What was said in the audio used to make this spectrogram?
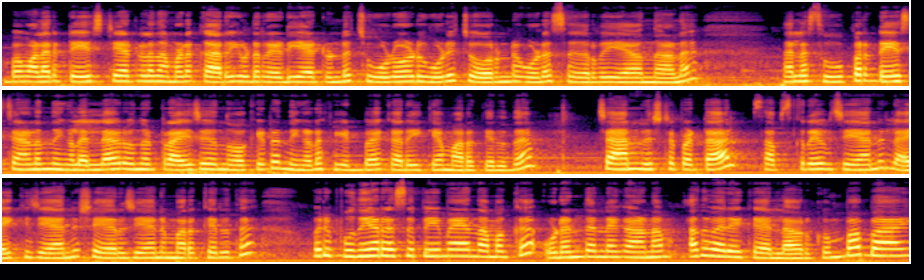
അപ്പോൾ വളരെ ടേസ്റ്റി ആയിട്ടുള്ള നമ്മുടെ കറി ഇവിടെ റെഡി ആയിട്ടുണ്ട്. ചൂടോടുകൂടി ചോറിന്റെ കൂടെ സെർവ് ചെയ്യാവുന്നതാണ്. നല്ല സൂപ്പർ ടേസ്റ്റ് ടേസ്റ്റാണ് നിങ്ങളെല്ലാവരും ഒന്ന് ട്രൈ ചെയ്ത് നോക്കിയിട്ട് നിങ്ങളുടെ ഫീഡ്ബാക്ക് അറിയിക്കാൻ മറക്കരുത്. ചാനൽ ഇഷ്ടപ്പെട്ടാൽ സബ്സ്ക്രൈബ് ചെയ്യാനും ലൈക്ക് ചെയ്യാനും ഷെയർ ചെയ്യാനും മറക്കരുത്. ഒരു പുതിയ റെസിപ്പിയുമായി നമുക്ക് ഉടൻ തന്നെ കാണാം. അതുവരെയൊക്കെ എല്ലാവർക്കും. ബ ബായ്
